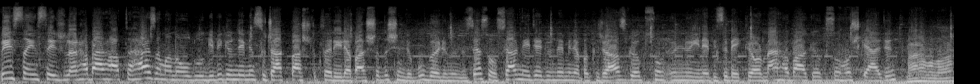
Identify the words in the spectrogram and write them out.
Ve sayın seyirciler haber hattı her zaman olduğu gibi gündemin sıcak başlıklarıyla başladı. Şimdi bu bölümümüzde sosyal medya gündemine bakacağız. Göksun Ünlü yine bizi bekliyor. Merhaba Göksun hoş geldin. Merhabalar.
